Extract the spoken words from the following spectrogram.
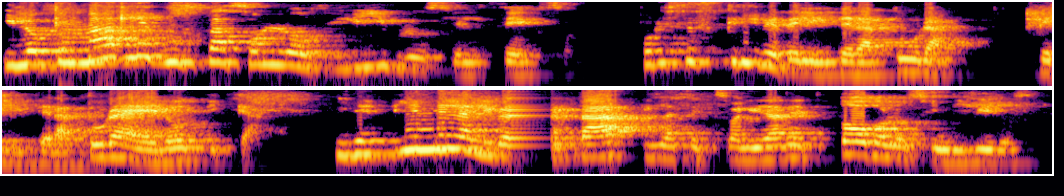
y lo que más le gusta son los libros y el sexo. Por eso escribe de literatura, de literatura erótica y defiende la libertad y la sexualidad de todos los individuos.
